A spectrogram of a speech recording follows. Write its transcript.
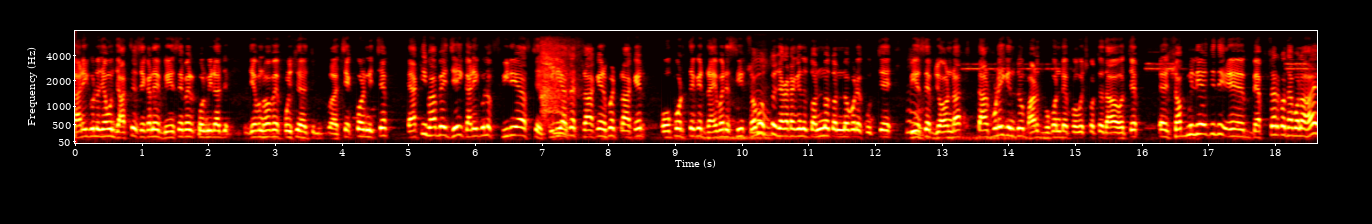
গাড়িগুলো যেমন যাচ্ছে সেখানে বিএসএফের কর্মীরা যেমনভাবে চেক করে নিচ্ছে। একইভাবে যেই গাড়িগুলো ফিরে আসছে, ফিরে আসা ট্রাকের উপর ট্রাকের ওপর থেকে ড্রাইভারের সিট সমস্ত জায়গাটা কিন্তু তন্ন তন্ন করে খুঁজছে বিএসএফ জওয়ানরা। তারপরেই কিন্তু ভারত ভূখণ্ডে প্রবেশ করতে দেওয়া হচ্ছে। সব মিলিয়ে যদি ব্যবসার কথা বলা হয়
